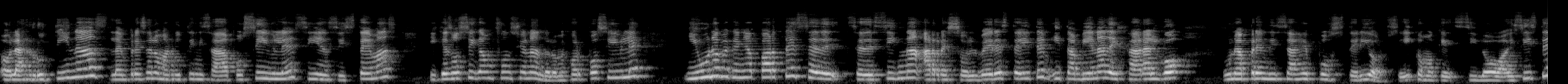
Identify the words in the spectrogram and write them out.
o las rutinas, la empresa lo más rutinizada posible, ¿sí? En sistemas y que eso sigan funcionando lo mejor posible y una pequeña parte se, se designa a resolver este ítem y también a dejar algo un aprendizaje posterior, ¿sí? Como que si lo hiciste,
